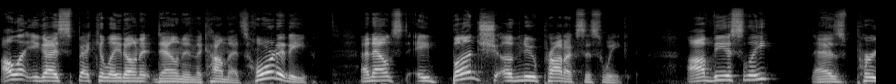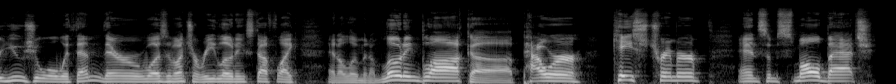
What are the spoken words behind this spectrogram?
I'll let you guys speculate on it down in the comments. Hornady announced a bunch of new products this week. Obviously, as per usual with them, there was a bunch of reloading stuff like an aluminum loading block, a power case trimmer, and some small batch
